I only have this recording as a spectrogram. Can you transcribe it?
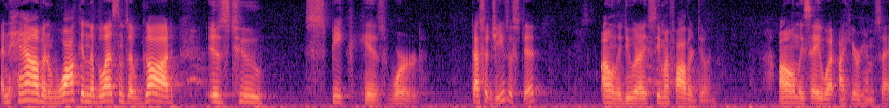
and have and walk in the blessings of God is to speak His Word. That's what Jesus did. I only do what I see my Father doing. I only say what I hear Him say.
